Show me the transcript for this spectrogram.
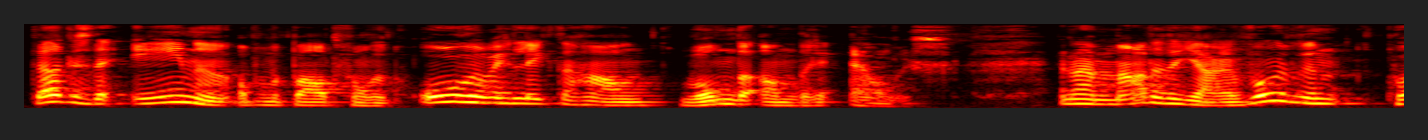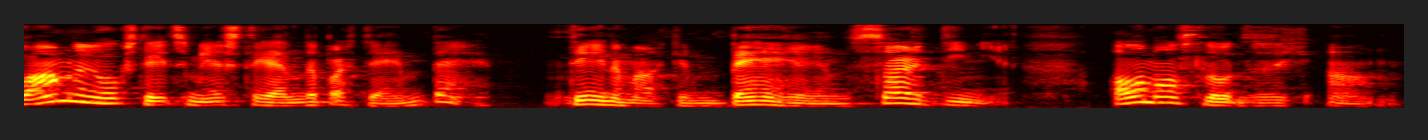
Telkens de ene op een bepaald front het overwicht leek te halen, won de andere elders. En naarmate de jaren vorderden, kwamen er ook steeds meer strijdende partijen bij. Denemarken, Beieren, Sardinië, allemaal sloten zich aan.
